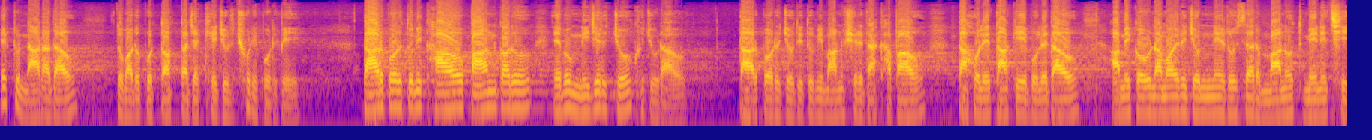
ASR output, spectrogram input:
একটু নাড়া দাও। তোমার উপর তত্তাজা খেজুর ঝরে পড়বে। তারপর তুমি খাও, পান করো এবং নিজের চোখ জুড়াও। তারপর যদি তুমি মানুষের দেখা পাও, তাহলে তাকে বলে দাও আমি করুণাময়ের জন্য রোজার মানত মেনেছি,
